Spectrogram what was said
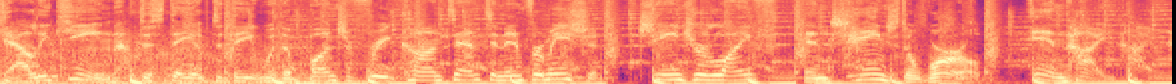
Callie Keen to stay up to date with a bunch of free content and information. Change your life and change the world. End Hype.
